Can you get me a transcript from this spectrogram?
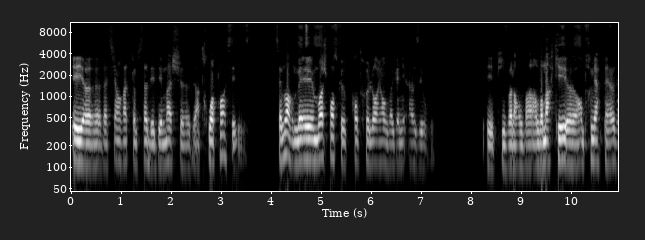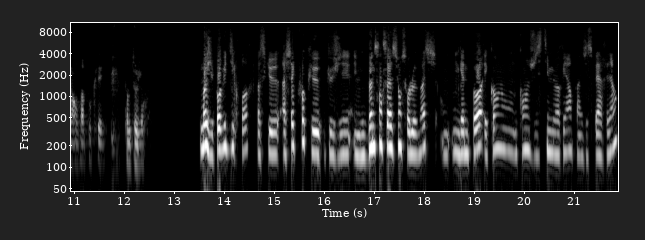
Et euh, bah, si on rate comme ça des, des matchs euh, à trois points, c'est c'est mort. Mais moi, je pense que contre Lorient, on va gagner 1-0. Et puis voilà, on va on va marquer euh, en première période et on va boucler comme toujours. Moi, j'ai pas envie d'y croire parce que à chaque fois que que j'ai une bonne sensation sur le match, on, on gagne pas. Et quand quand j'estime rien, enfin j'espère rien,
